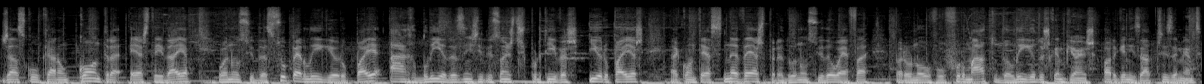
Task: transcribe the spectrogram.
já se colocaram contra esta ideia. O anúncio da Superliga Europeia, à rebelia das instituições desportivas e europeias, acontece na véspera do anúncio da UEFA para o novo formato da Liga dos Campeões, organizado precisamente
